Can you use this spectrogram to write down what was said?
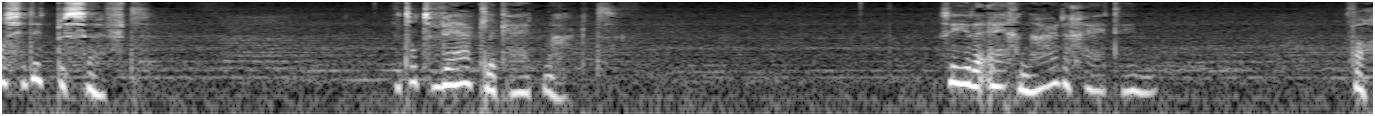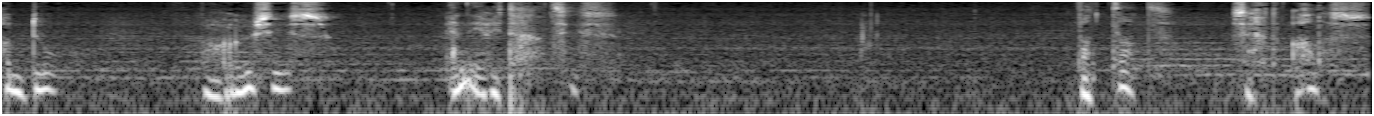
Als je dit beseft en tot werkelijkheid maakt, zie je de eigenaardigheid in van gedoe, van ruzies en irritaties. Want dat zegt alles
